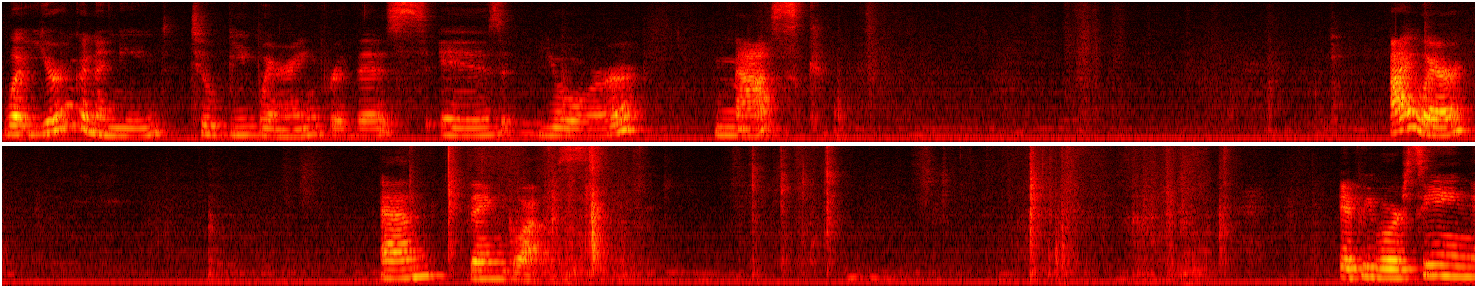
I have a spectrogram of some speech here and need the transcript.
what you're going to need to be wearing for this is your mask, eyewear, and thin gloves. If we were seeing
